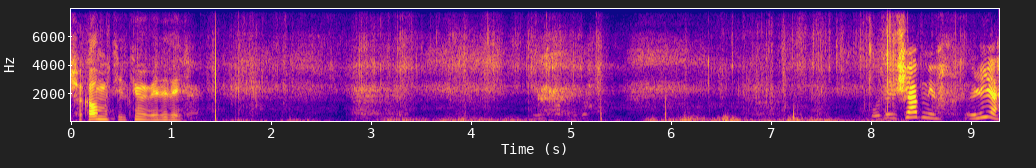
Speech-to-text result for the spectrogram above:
Çakal mı tilki mi belli değil. Boza bir şey yapmıyor. Ölü ya.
